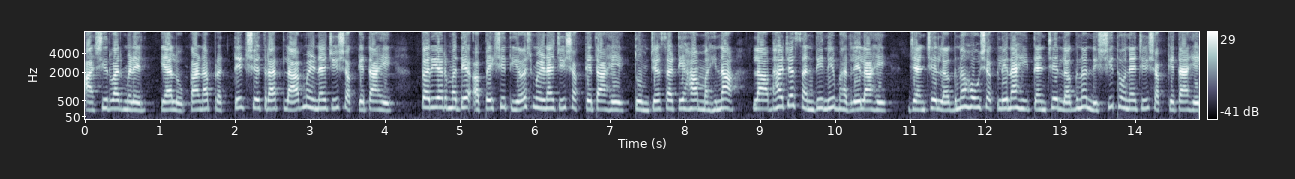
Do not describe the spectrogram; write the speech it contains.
आशीर्वाद मिळेल. या लोकांना प्रत्येक क्षेत्रात लाभ मिळण्याची शक्यता आहे. करिअरमध्ये अपेक्षित यश मिळण्याची शक्यता आहे. तुमच्यासाठी हा महिना लाभाच्या संधीने भरलेला आहे. ज्यांचे लग्न होऊ शकले नाही त्यांचे लग्न निश्चित होण्याची शक्यता आहे.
